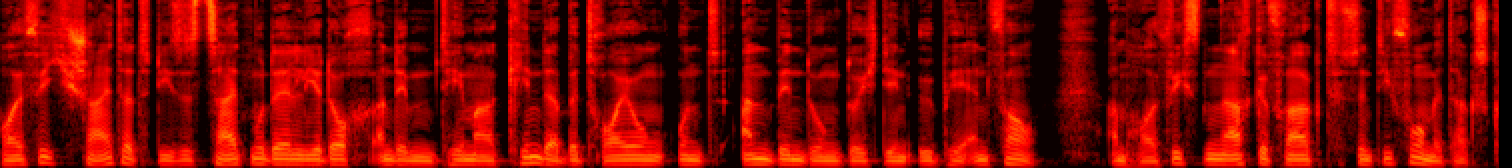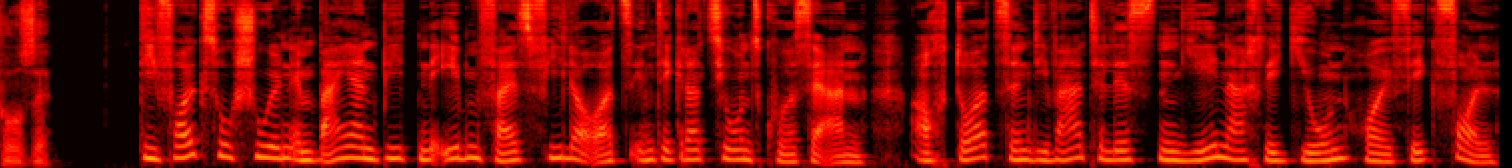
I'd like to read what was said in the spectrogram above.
Häufig scheitert dieses Zeitmodell jedoch an dem Thema Kinderbetreuung und Anbindung durch den ÖPNV. Am häufigsten nachgefragt sind die Vormittagskurse. Die Volkshochschulen in Bayern bieten ebenfalls vielerorts Integrationskurse an. Auch dort sind die Wartelisten je nach Region häufig voll.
